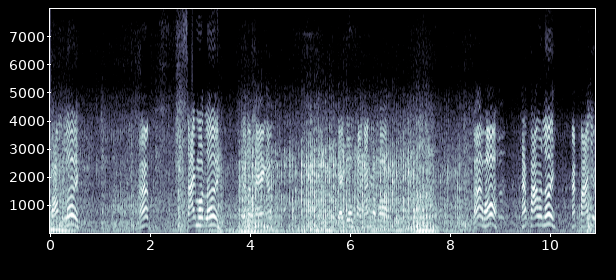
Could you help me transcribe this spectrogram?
ขวาหมดเลยครับซ้ายหมดเลยแล้วก็แทงครับอย่าจมฝั่งนั้นก็พอพาพอหักขวาหมดเลยหักขวาอยู่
